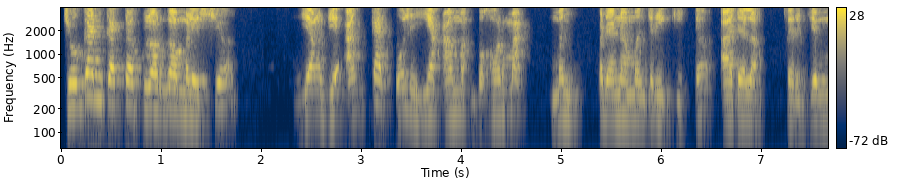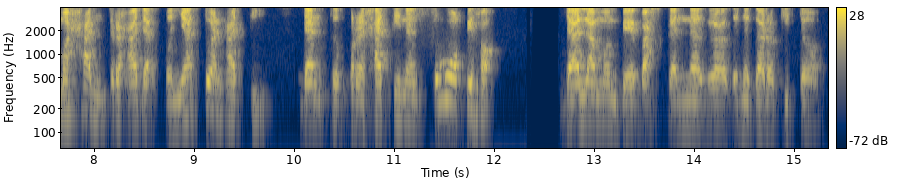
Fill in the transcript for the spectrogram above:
Cogan kata keluarga Malaysia yang diangkat oleh Yang Amat Berhormat Perdana Menteri kita adalah terjemahan terhadap penyatuan hati dan keperhatian semua pihak dalam membebaskan negara, negara kita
